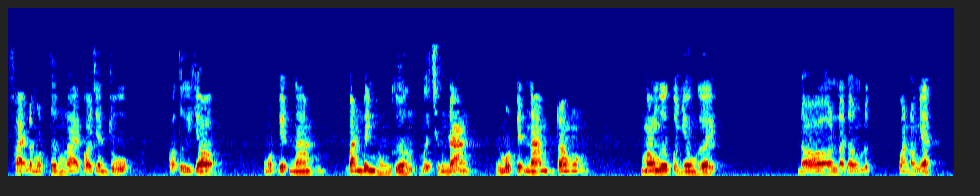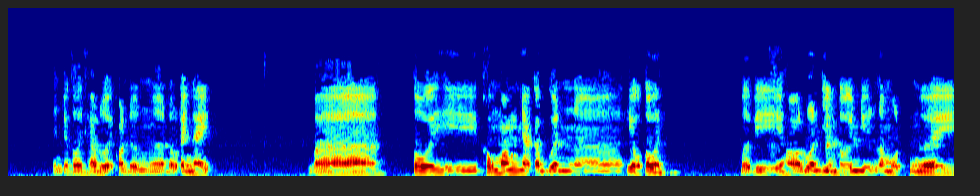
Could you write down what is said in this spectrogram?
phải là một tương lai có dân chủ có tự do, một Việt Nam văn minh hùng cường mới xứng đáng, một Việt Nam trong mong ước của nhiều người. Đó là động lực quan trọng nhất khiến cho tôi theo đuổi con đường ờ, đấu tranh này. Và tôi thì không mong nhà cầm quyền ờ, hiểu tôi, bởi vì họ luôn nhìn tôi như là một người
